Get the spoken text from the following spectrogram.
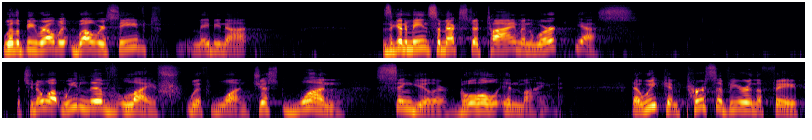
Will it be well received? Maybe not. Is it going to mean some extra time and work? Yes. But you know what? We live life with one, just one singular goal in mind that we can persevere in the faith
